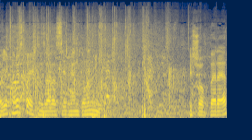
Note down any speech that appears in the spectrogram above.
О, як небезпечно зараз Євген Каленюк. Пішов вперед.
